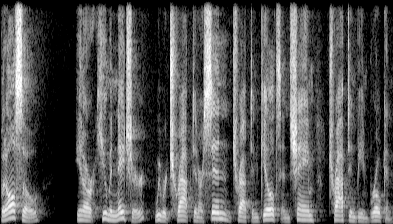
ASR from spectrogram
But also, in our human nature, we were trapped in our sin, trapped in guilt and shame, trapped in being broken.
